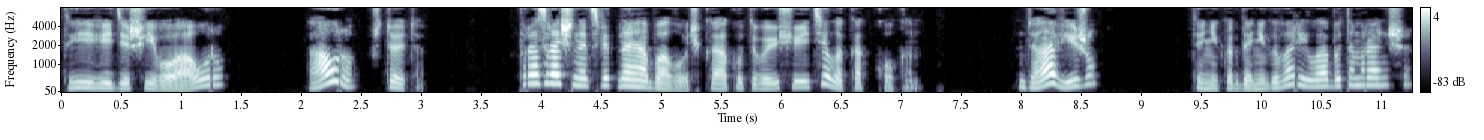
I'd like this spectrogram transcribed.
«Ты видишь его ауру?» «Ауру? Что это?» «Прозрачная цветная оболочка, окутывающая тело, как кокон». «Да, вижу». «Ты никогда не говорила об этом раньше?»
